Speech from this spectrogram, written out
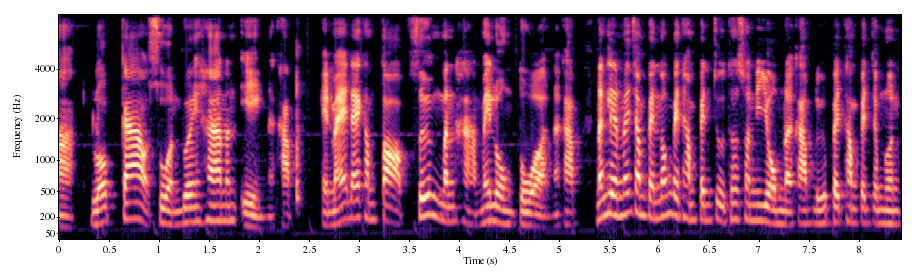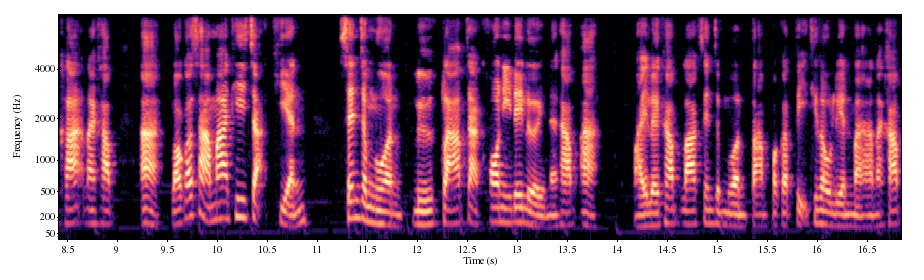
อะลบ 9 ส่วนด้วย 5 นั่นเองนะครับ เห็นไหมได้คำตอบซึ่งมันหารไม่ลงตัวนะครับ นักเรียนไม่จำเป็นต้องไปทำเป็นจุดทศนิยมนะครับ หรือไปทำเป็นจำนวนคละนะครับอะเราก็สามารถที่จะเขียนเส้นจำนวนหรือกราฟจากข้อนี้ได้เลยนะครับอะไปเลยครับลากเส้นจำนวนตามปกติที่เราเรียนมานะครับ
